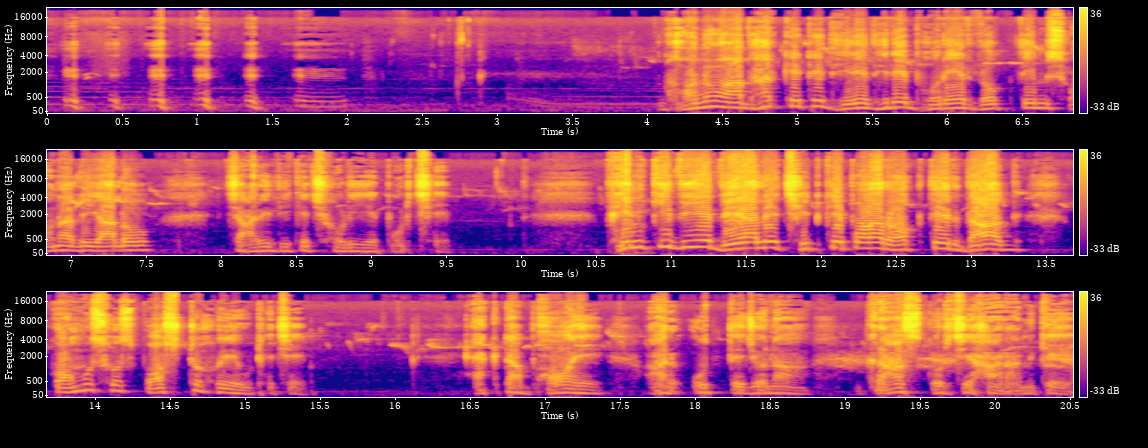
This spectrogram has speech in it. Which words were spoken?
ঘন আধার কেটে ধীরে ধীরে ভোরের রক্তিম সোনালি আলো চারিদিকে ছড়িয়ে পড়ছে। ফিনকি দিয়ে দেয়ালে ছিটকে পড়া রক্তের দাগ ক্রমশ স্পষ্ট হয়ে উঠেছে। একটা ভয় আর উত্তেজনা গ্রাস করছে হারানকে।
